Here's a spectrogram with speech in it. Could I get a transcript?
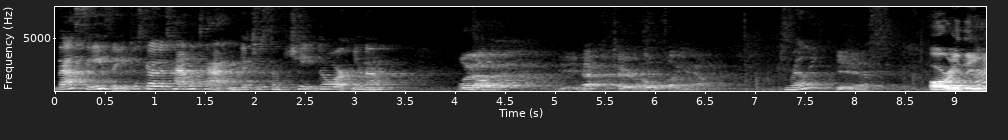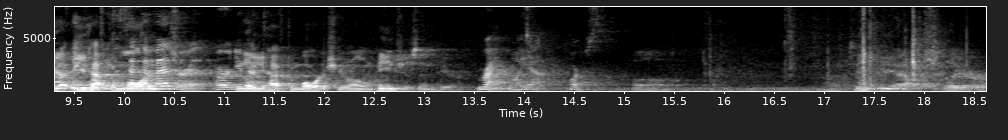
that's easy. Just go to Habitat and get you some cheap door, you know. Well, you have to tear the whole thing out. Really? Yeah. Or either you got, you'd have you to just have to mortise, measure it, or you no, have you to. have to mortise your own hinges in here. Right, well, yeah, of course. Um, uh, TV outs there.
